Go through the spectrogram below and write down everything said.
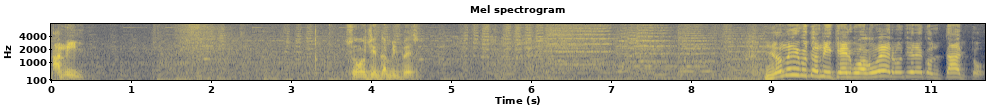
a mil. Son 80 mil pesos. No me diga usted a mí que el guagüero no tiene contacto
